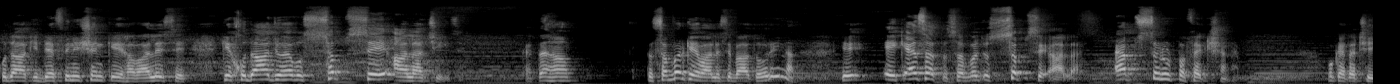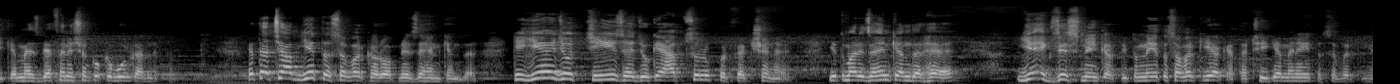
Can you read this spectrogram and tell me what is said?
خدا کی ڈیفینیشن کے حوالے سے کہ خدا جو ہے، وہ سب سے اعلیٰ چیز ہے۔ کہتا ہے ہاں تصور کے حوالے سے بات ہو رہی نا؟ کہ ایک ایسا تصور جو سب سے اعلیٰ ہے ایبسلوٹ پرفیکشن ہے۔ وہ کہتا ٹھیک ہے، میں اس ڈیفینیشن کو قبول کر لیتا ہوں۔ کہتا اچھا آپ یہ تصور کرو اپنے ذہن کے اندر کہ یہ جو چیز ہے جو کہ ایبسلوٹ پرفیکشن ہے، یہ تمہارے ذہن کے اندر ہے، یہ ایگزسٹ نہیں کرتی۔ تم نے یہ تصور کیا؟ کہتا ٹھیک ہے، میں نے یہ تصور کیا۔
